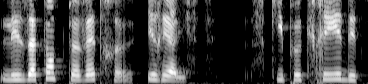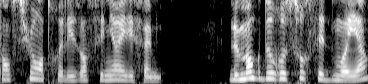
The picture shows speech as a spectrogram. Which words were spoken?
les attentes peuvent être irréalistes, ce qui peut créer des tensions entre les enseignants et les familles. Le manque de ressources et de moyens,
